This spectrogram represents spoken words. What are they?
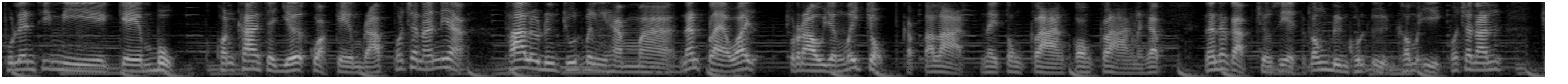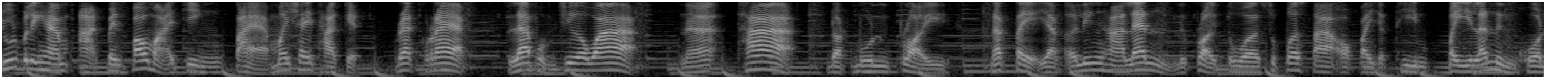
ผู้เล่นที่มีเกมบุกค่อนข้างจะเยอะกว่าเกมรับ เพราะฉะนั้นเนี่ยถ้าเราดึงจูดเบลลิงแฮมมา นั่นแปลว่าเรายังไม่จบกับตลาดในตรงกลางกองกลางนะครับ นั่นเท่ากับเชลซีอาจจะต้องดึงคนอื่นเข้ามาอีก เพราะฉะนั้นจูดเบลลิงแฮมอาจเป็นเป้าหมายจริง แต่ไม่ใช่ทาร์เก็ตแรก ๆ และผมเชื่อว่านะถ้าดอทมุนด์ปล่อยนักเตะอย่างเออร์ลิงฮาแลนด์หรือปล่อยตัวซูเปอร์สตาร์ออกไปจากทีมปีละ 1 คน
